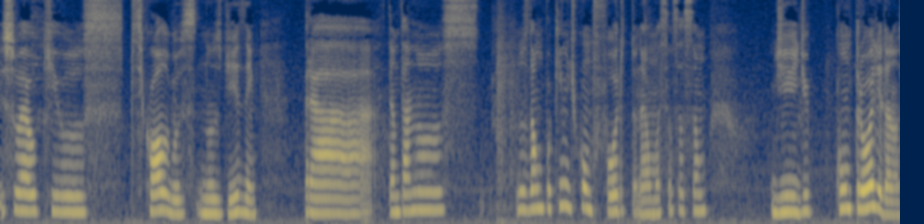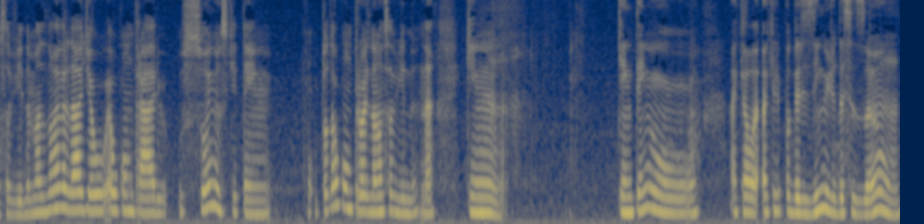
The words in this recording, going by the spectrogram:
Isso é o que os psicólogos nos dizem para tentar nos, nos dar um pouquinho de conforto, né? Uma sensação de, de controle da nossa vida, mas não é verdade, é o, é o contrário. Os sonhos que têm total controle da nossa vida, né? Quem, quem tem o, aquela, aquele poderzinho de decisão,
